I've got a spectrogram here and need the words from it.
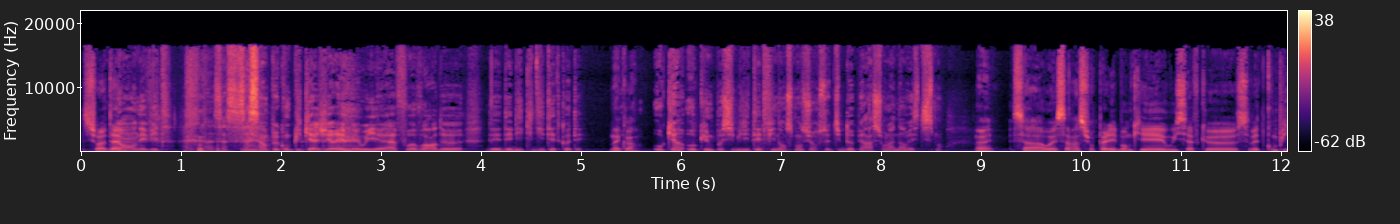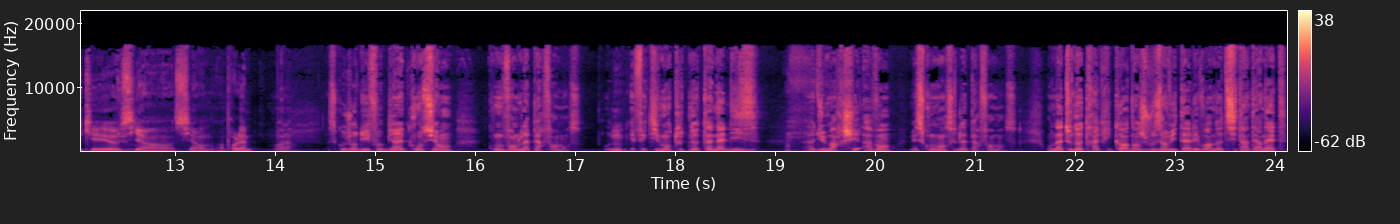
sur la table. Non, on évite. Euh, ça, ça, c'est un peu compliqué à gérer, mais oui, il faut avoir de, des, des liquidités de côté. D'accord. Aucun, aucune possibilité de financement sur ce type d'opération-là d'investissement. Ouais. Ça, ouais, ça rassure pas les banquiers où ils savent que ça va être compliqué euh, s'il y a, un, s'il y a un- un problème. Voilà. Parce qu'aujourd'hui, il faut bien être conscient qu'on vend de la performance. Mm. Effectivement, toute notre analyse euh, du marché avant, mais ce qu'on vend, c'est de la performance. On a tout notre track record. hein. Je vous invite à aller voir notre site internet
